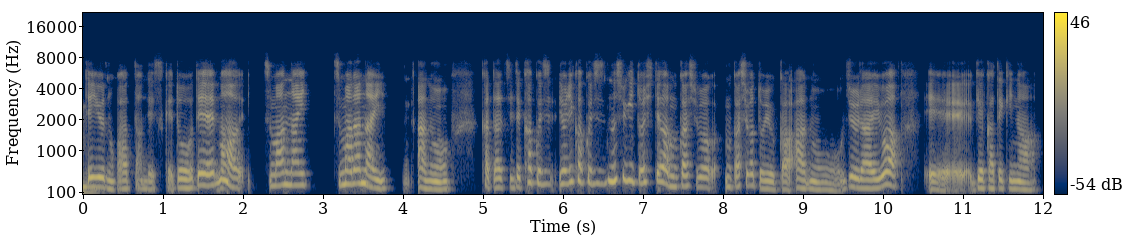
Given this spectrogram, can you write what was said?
っていうのがあったんですけど、で、まあ、つまんないつまらないあの形で確実より確実な主義としては昔は昔はというかあの従来は、えー、外科的な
